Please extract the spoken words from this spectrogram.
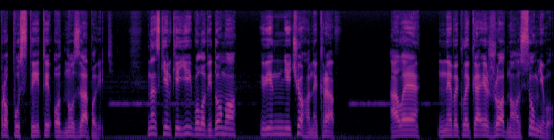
пропустити одну заповідь. Наскільки їй було відомо, він нічого не крав, але не викликає жодного сумніву,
